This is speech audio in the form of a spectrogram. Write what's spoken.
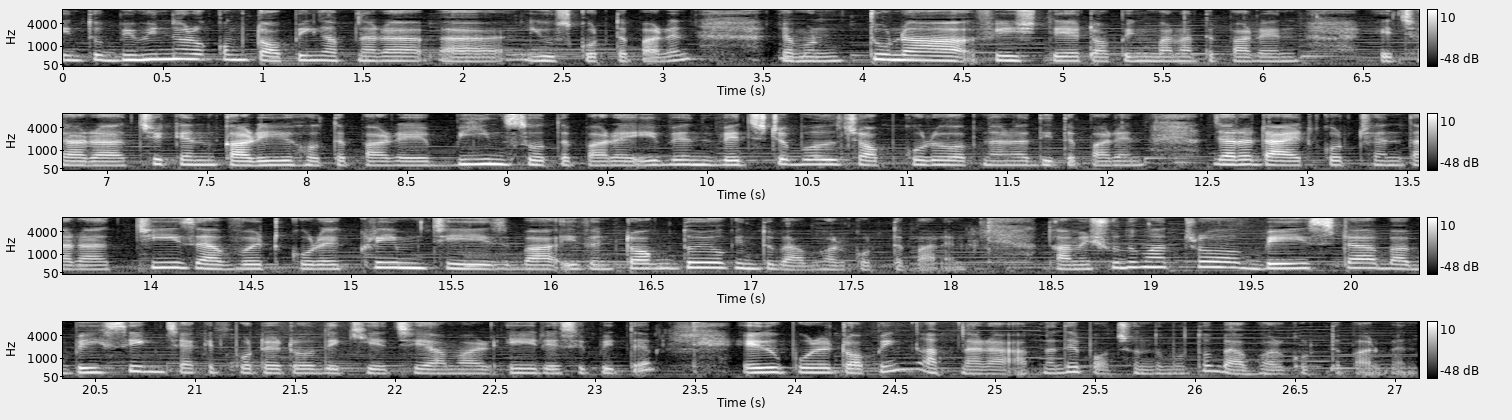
কিন্তু বিভিন্ন রকম টপিং আপনারা ইউজ করতে পারেন। যেমন টুনা ফিশ দিয়ে টপিং বানাতে পারেন, এছাড়া চিকেন কারি হতে পারে বিনস হতে পারে ইভেন ভেজিটেবল চপ করেও আপনারা দিতে পারেন। যারা ডায়েট করছেন, তারা চিজ অ্যাভয়েড করে ক্রিম চিজ বা ইভেন টক দইও কিন্তু ব্যবহার করতে পারেন। তো আমি শুধুমাত্র বেসটা বা বেসিক জ্যাকেট পটেটো দেখিয়েছি আমার এই রেসিপিতে এর উপরে টপিং আপনারা, আপনাদের পছন্দ মতো ব্যবহার করতে পারবেন।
